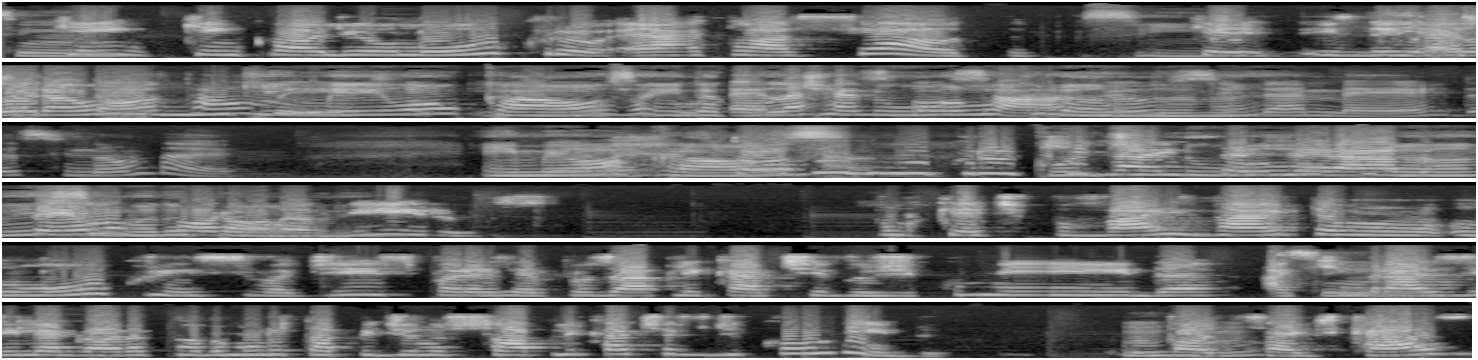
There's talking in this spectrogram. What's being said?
Sim. Quem, quem colhe o lucro é a classe alta. Sim. Que isso daí E vai ela gerar um que em meio ao caos ainda ela é continua responsável lucrando, se né? der merda, se não der. Em meio ao Ela é caos. todo o lucro que vai ser gerado pelo coronavírus, porque, tipo, vai, vai ter um, um lucro em cima disso, por exemplo, os aplicativos de comida. Aqui Sim. em Brasília, agora todo mundo tá pedindo só aplicativo de comida. Não Uhum. pode sair de casa.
